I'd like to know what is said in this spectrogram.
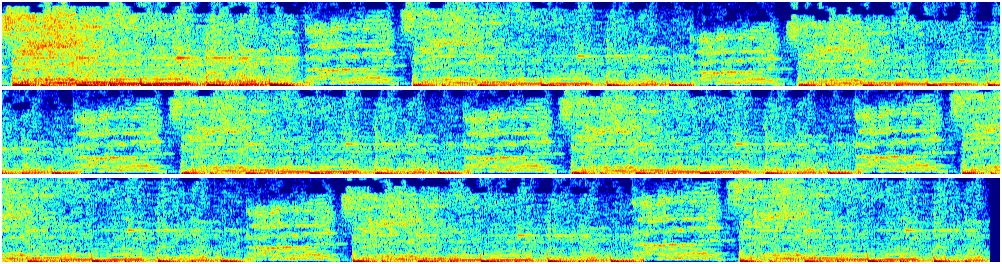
Texas.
